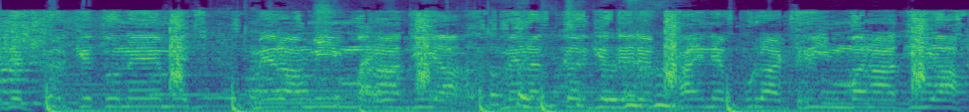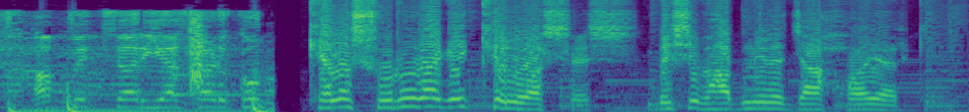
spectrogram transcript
एडिट करके तूने इमेज मेरा मीम बना दिया मेहनत करके तेरे भाई ने पूरा ड्रीम बना दिया अब पिक्चर या सड़कों খেলা শুরুর আগেই খেলোয়াড় শেষ বেশি ভাব নিলে যা হয় আর কি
